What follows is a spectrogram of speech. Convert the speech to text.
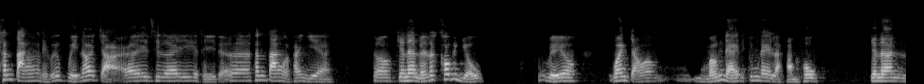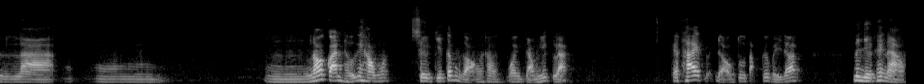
thánh tăng thì các vị nói trời ơi sư ơi thì đó, thánh tăng là phải gì à không? cho nên là nó khó ví dụ. Các vị không? Quan trọng vấn đề chúng đây là phàm phu. Cho nên là Ừ, nó có ảnh hưởng hay không sư chỉ tóm gọn thôi quan trọng nhất là cái thái độ tu tập quý vị đó. Nó như thế nào?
